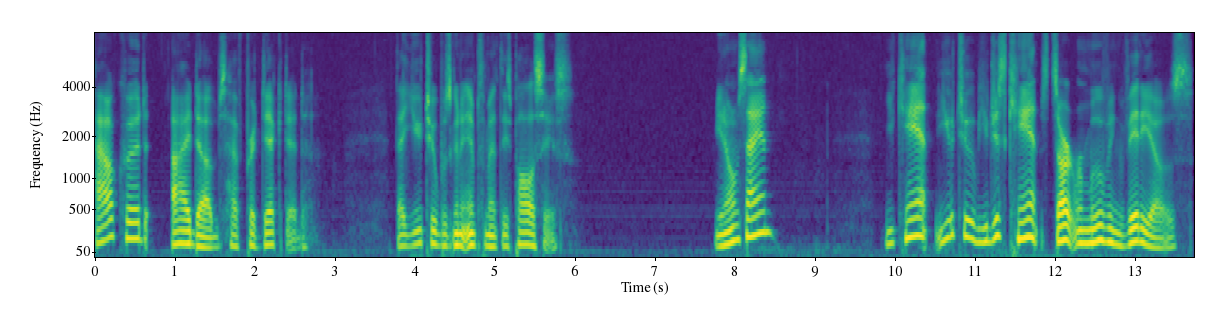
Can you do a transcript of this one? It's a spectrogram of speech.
How could iDubbbz have predicted that YouTube was going to implement these policies? You know what I'm saying? You can't YouTube, you just can't start removing videos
